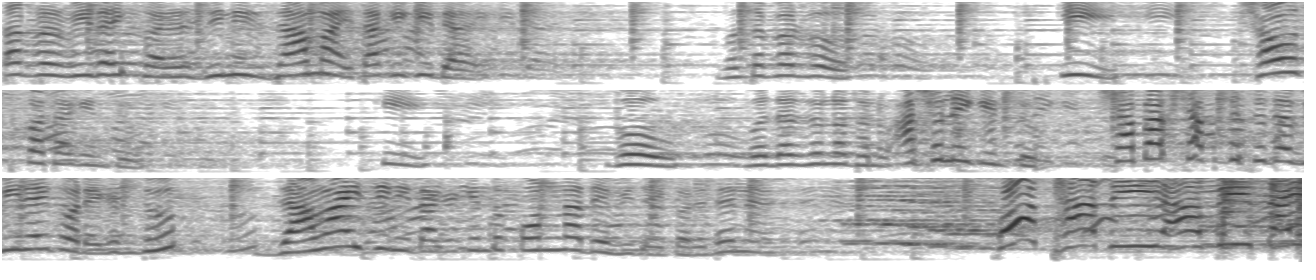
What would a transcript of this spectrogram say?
তারপর বিদায় করে, যিনি জামাই, তাকে কি দেয়? বলতে পারব? কি? সহজ কথা কিন্তু। কি? বউ, বোঝার জন্য ধন্যবাদ। আসলেই কিন্তু, সবাক সব কিছু তো বিদায় করে কিন্তু, জামাই যিনি, তাকে কিন্তু কন্যা দিয়ে বিদায় করে, তাই না? কথা দিয়ে আমি ভাই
